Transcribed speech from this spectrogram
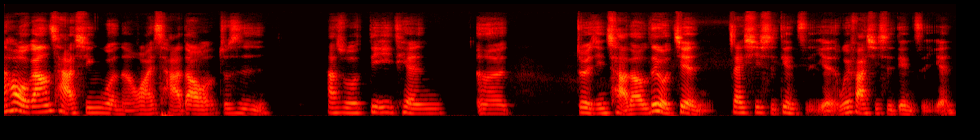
然后我刚刚查新闻呢，我还查到，就是他说第一天，呃，就已经查到六件在吸食电子烟，违法吸食电子烟。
